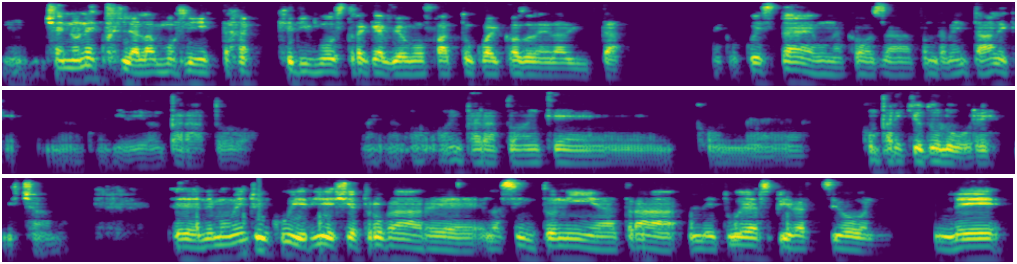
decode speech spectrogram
Mhmm, cioè non è quella la moneta che dimostra che abbiamo fatto qualcosa nella vita. Ecco, questa è una cosa fondamentale che, come dire, ho imparato, ehm, ho imparato anche con, con parecchio dolore, diciamo. Eh, nel momento in cui riesci a trovare la sintonia tra le tue aspirazioni le,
